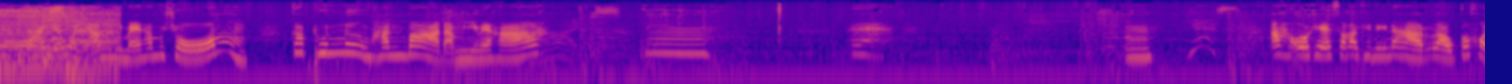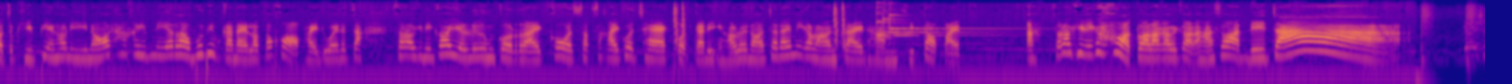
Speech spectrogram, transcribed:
อยากได้เยอะกว่านี้มีไหมท่านผู้ชม กับทุน1,000บาทอะมีไหมคะอืมอืม อะโอเคสำหรับคลิปนี้นะคะ เราก็ขอจบคลิปเพียงเท่านี้เนาะถ้าคลิปนี้เราพูดผิดกันใดเราต้องขออภัยด้วยนะจ๊ะสำหรับคลิปนี้ก็อย่าลืมกดไลค์กด subscribe กดแชร์กดกระดิ่งเขาด้วยเนาะจะได้มีกำลังใจทำคลิปต่อไปอะสำหรับคลิปนี้ก็ขอตัวลากันไปก่อนนะคะ สวัสดีจ้าพิช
